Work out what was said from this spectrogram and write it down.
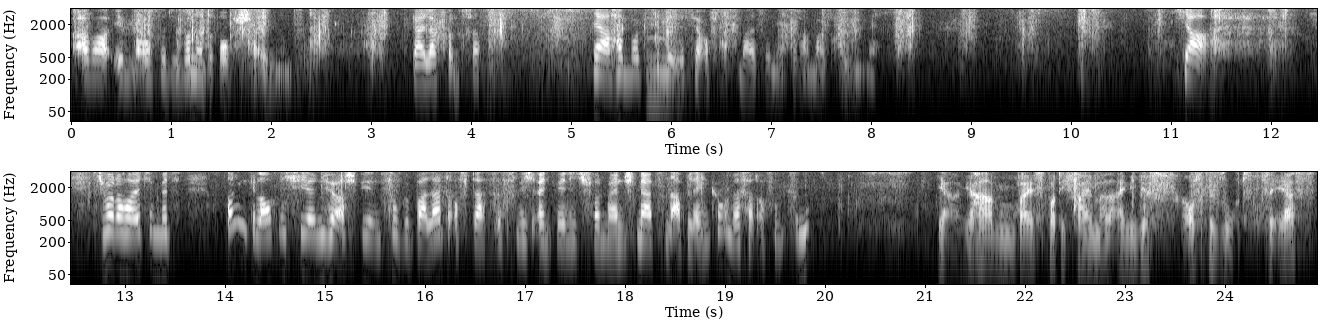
aber eben auch so die Sonne drauf scheinen und so. Geiler Kontrast. Ja, Hamburgs Himmel ist ja oft mal so eine Drama Queen. Ja, ich wurde heute mit unglaublich vielen Hörspielen zugeballert, auf das es mich ein wenig von meinen Schmerzen ablenke und das hat auch funktioniert. Ja, wir haben bei Spotify mal einiges rausgesucht. Zuerst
